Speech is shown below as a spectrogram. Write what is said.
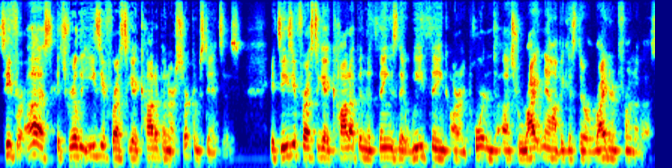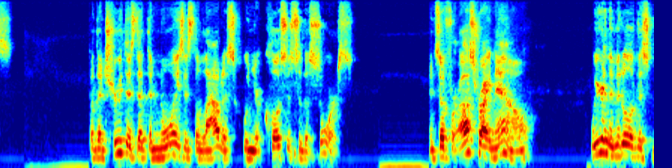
See, for us, it's really easy for us to get caught up in our circumstances. It's easy for us to get caught up in the things that we think are important to us right now because they're right in front of us. But the truth is that the noise is the loudest when you're closest to the source. And so for us right now, we're in the middle of this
